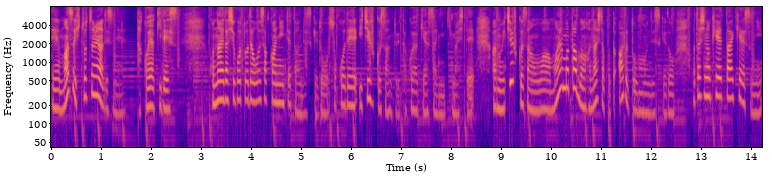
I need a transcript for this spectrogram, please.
えー、まず一つ目はですねたこ焼きです。この間仕事で大阪に行ってたんですけどそこで一福さんというたこ焼き屋さんに行きましてあの一福さんは前も多分話したことあると思うんですけど私の携帯ケースに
